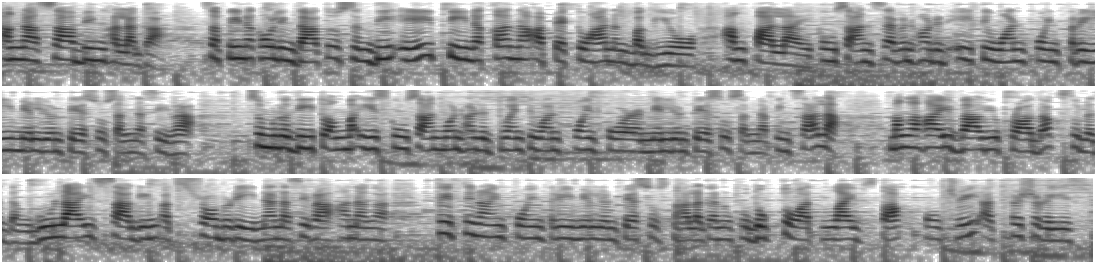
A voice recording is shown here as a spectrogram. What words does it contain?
ang nasabing halaga. Sa pinakahuling datos ng DA, pinaka naapektuhan ng bagyo ang palay kung saan 781.3 million pesos ang nasira. Sumunod dito ang mais kung saan 121.4 million pesos ang napinsala. Mga high-value products tulad ng gulay, saging at strawberry na nasiraan ng ah, 59.3 million pesos na halaga ng produkto at livestock, poultry at fisheries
